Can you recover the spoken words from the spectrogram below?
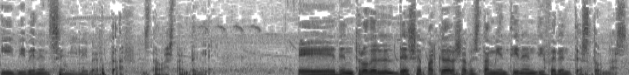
y viven en semi-libertad. Está bastante bien. Eh, dentro de ese parque de las aves también tienen diferentes zonas.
